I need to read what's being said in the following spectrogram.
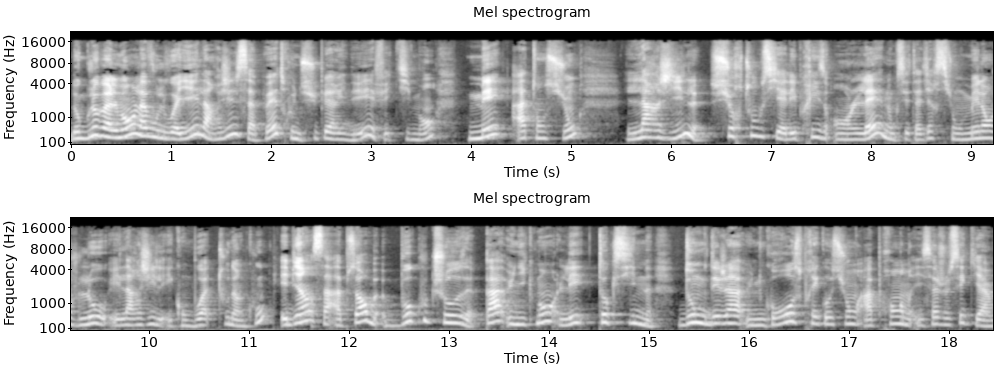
Donc globalement, là vous le voyez, l'argile ça peut être une super idée, effectivement, mais attention, l'argile, surtout si elle est prise en lait, donc c'est-à-dire si on mélange l'eau et l'argile et qu'on boit tout d'un coup, eh bien ça absorbe beaucoup de choses, pas uniquement les toxines. Donc déjà une grosse précaution à prendre, et ça je sais qu'il y a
